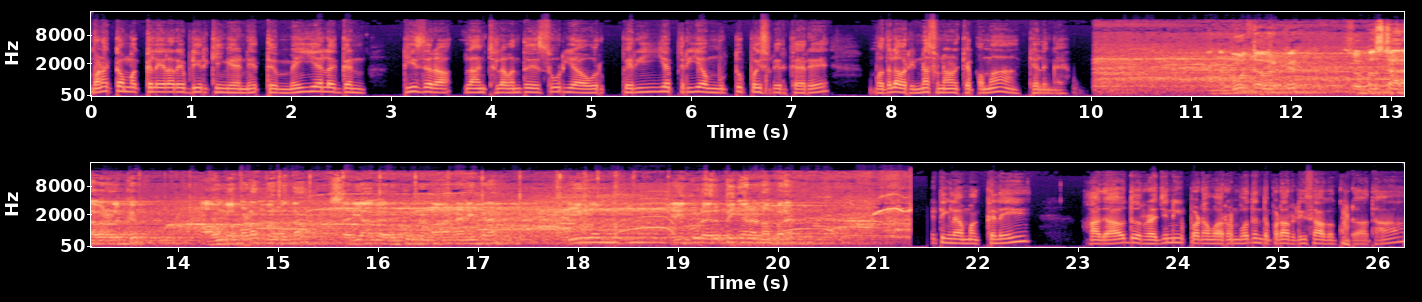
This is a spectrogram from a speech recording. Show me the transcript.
வணக்கம் மக்கள் எல்லாரும் எப்படி இருக்கீங்க? நேற்று மெய்யழகன் டீசரா லான்ச்சில் வந்து சூர்யா ஒரு பெரிய பெரிய முட்டு போய் சொல்லியிருக்காரு. முதல்ல அவர் என்ன சொன்னாலும் கேட்போமா கேளுங்க. அந்த மூத்தவருக்கு சூப்பர் ஸ்டார் அவர்களுக்கு அவங்க படம் வர்றதுதான் சரியாக இருக்கும்னு நான் நினைக்கிறேன். நீங்களும் என் கூட இருப்பீங்கன்னு நம்புறேன். கேட்டிங்களா மக்களே? அதாவது ரஜினி படம் வரும்போது இந்த படம் ரிலீஸ் ஆகக்கூடாதான்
